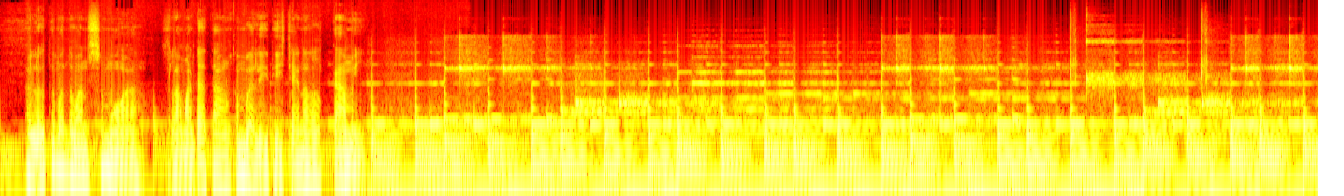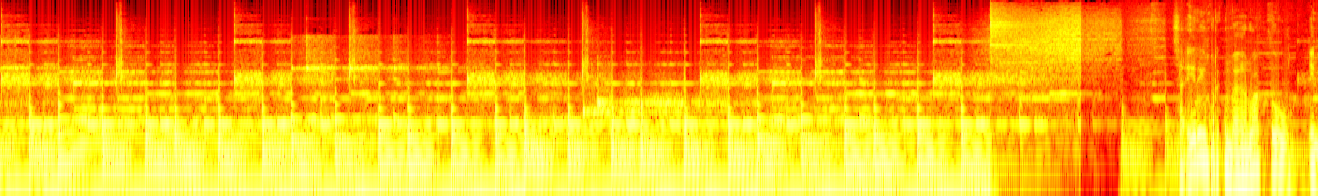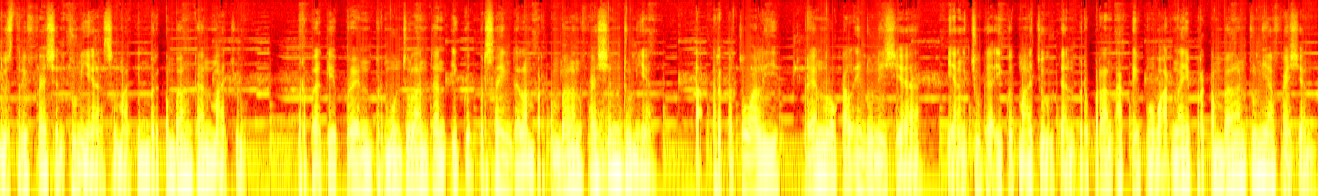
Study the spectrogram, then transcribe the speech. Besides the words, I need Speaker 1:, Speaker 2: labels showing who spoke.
Speaker 1: Halo teman-teman semua, selamat datang kembali di channel kami. Seiring perkembangan waktu, industri fashion dunia semakin berkembang dan maju. Berbagai brand bermunculan dan ikut bersaing dalam perkembangan fashion dunia, tak terkecuali brand lokal Indonesia yang juga ikut maju dan berperan aktif mewarnai perkembangan dunia fashion.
